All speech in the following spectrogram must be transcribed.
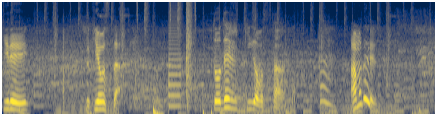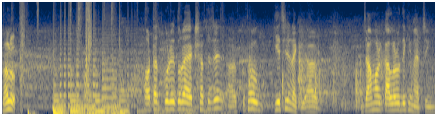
কিরে তো কি অবস্থা? তোদের কি অবস্থা? আমাদের? ভালো। হঠাৎ করে তোরা একসাথে যে আর কোথাও গিয়েছিলি নাকি? আর জামার কালারও দেখি ম্যাচিং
